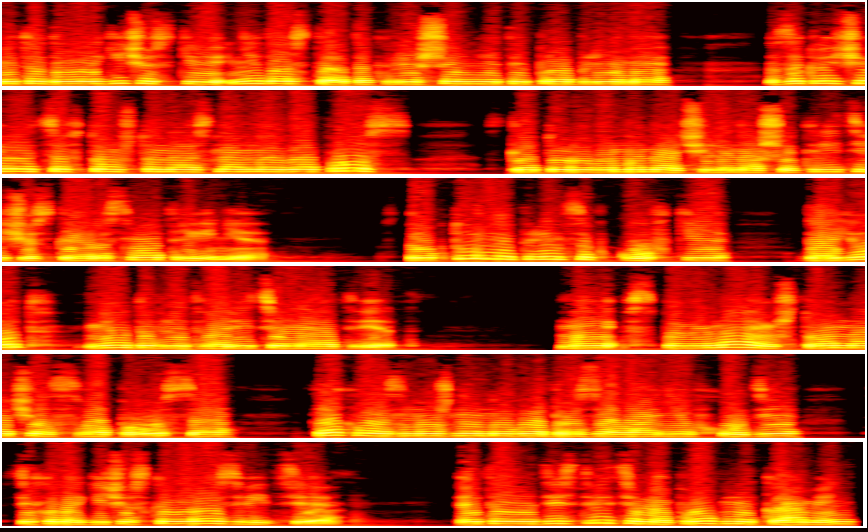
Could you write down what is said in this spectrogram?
методологический недостаток в решении этой проблемы заключается в том, что на основной вопрос – которого мы начали наше критическое рассмотрение, структурный принцип Ковки дает неудовлетворительный ответ. Мы вспоминаем, что он начал с вопроса, как возможно новообразование в ходе психологического развития. Это действительно пробный камень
